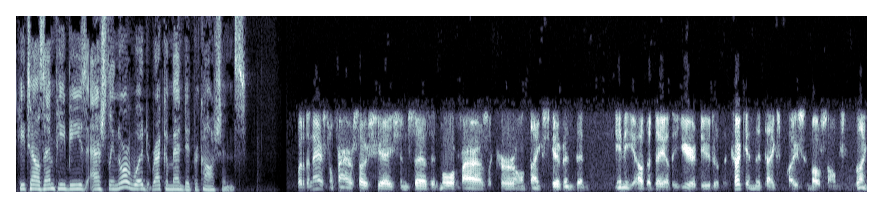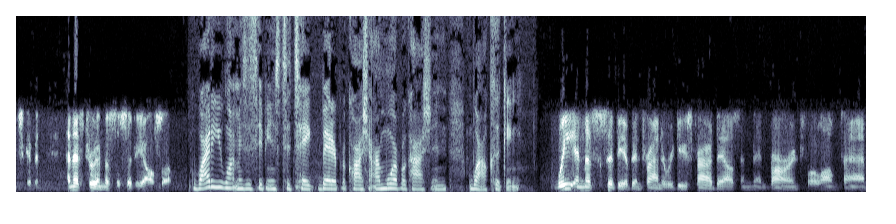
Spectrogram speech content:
He tells MPB's Ashley Norwood recommended precautions. But the National Fire Association says that more fires occur on Thanksgiving than any other day of the year due to the cooking that takes place in most homes for Thanksgiving. And that's true in Mississippi also. Why do you want Mississippians to take better precaution or more precaution while cooking? We in Mississippi have been trying to reduce fire deaths and, and burns for a long time.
